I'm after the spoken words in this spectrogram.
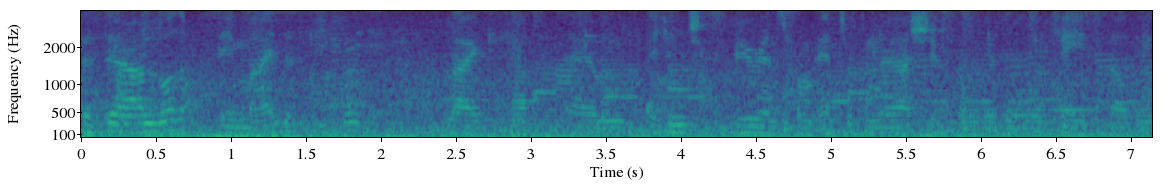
that there are a lot of same-minded people, like um, a huge experience from entrepreneurship, so we're doing a case study,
